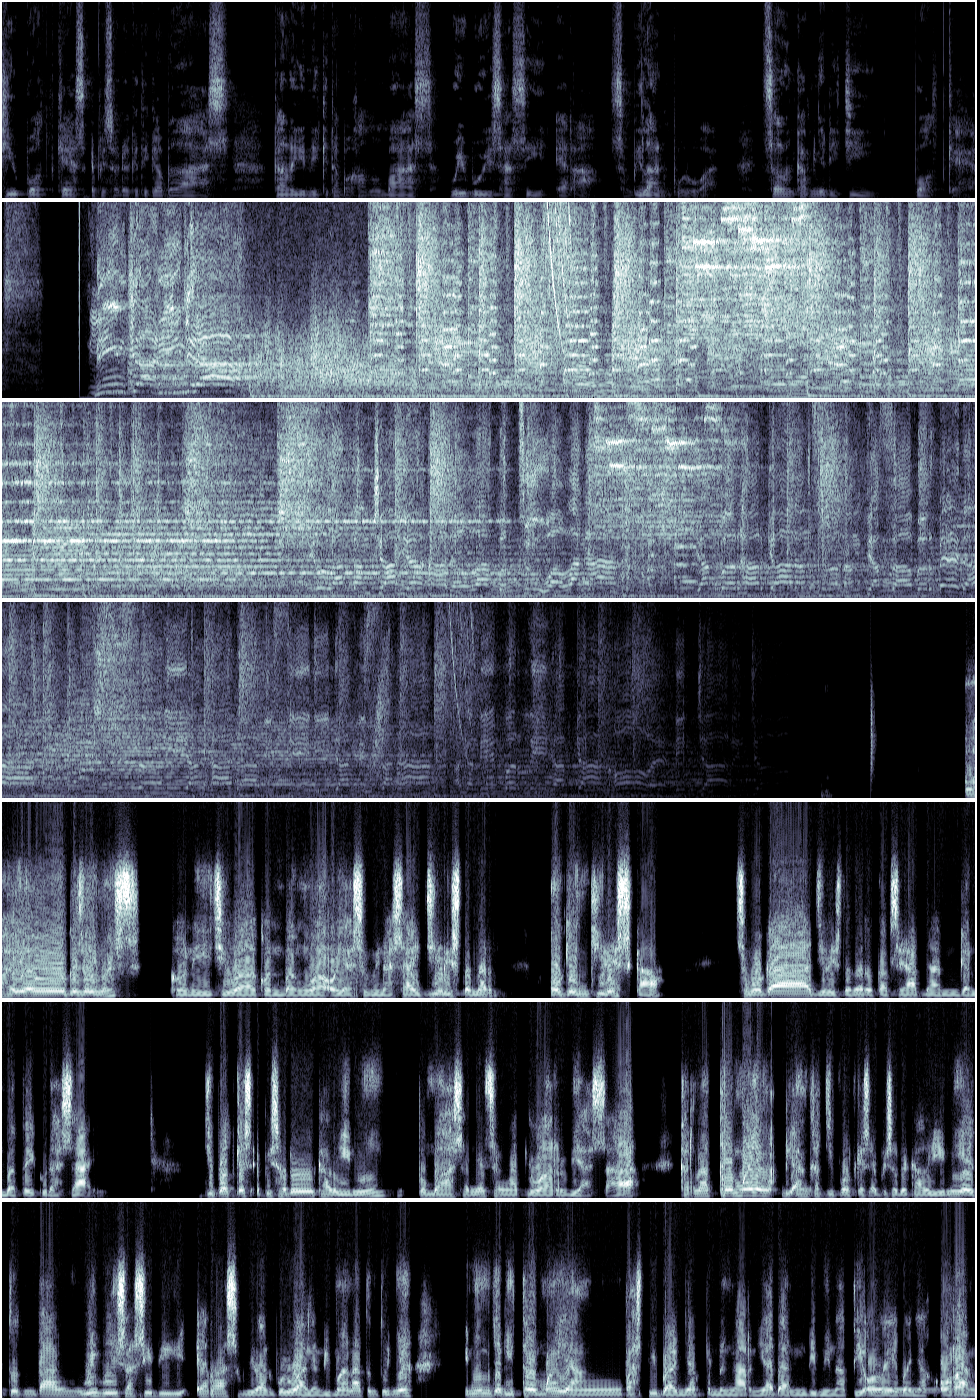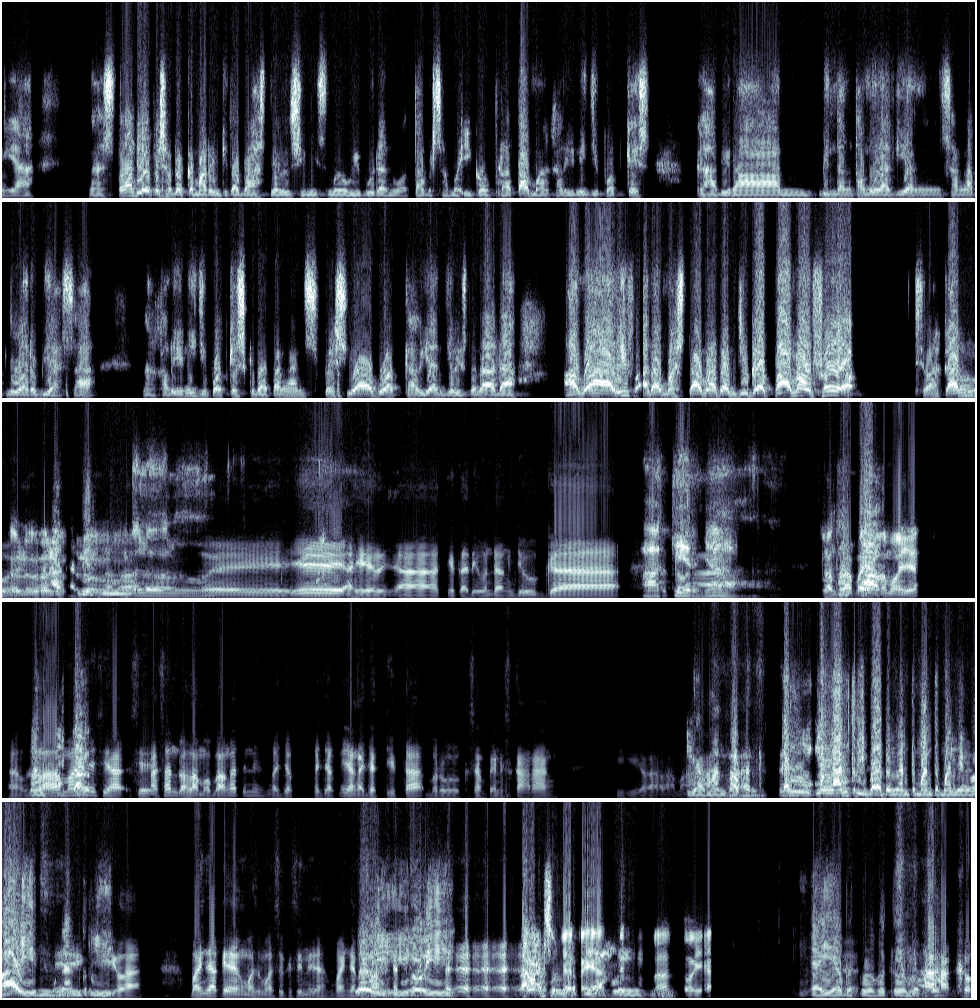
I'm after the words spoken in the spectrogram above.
G Podcast episode ke-13 Kali ini kita bakal membahas Wibuisasi era 90-an Selengkapnya di G Podcast. Ninja Ninja gozaimasu Konnichiwa, konbanwa, oyasumi nasai, G listener O genki desu ka? Semoga G listener tetap sehat dan ganbatte kudasai Di podcast episode kali ini pembahasannya sangat luar biasa karena tema yang diangkat di podcast episode kali ini yaitu tentang wibuisasi di era 90-an yang di mana tentunya ini menjadi tema yang pasti banyak pendengarnya dan diminati oleh banyak orang ya. Nah setelah di episode kemarin kita bahas delusionisme Wibu dan Wota bersama Igo Pratama, kali ini di podcast kehadiran bintang tamu lagi yang sangat luar biasa. Nah kali ini di podcast kedatangan spesial buat kalian di listener ada Abah Alif, ada Mas Tama dan juga Pak Novel. Silahkan. Halo, halo, halo. Halo, halo. Woi, yeay, akhirnya kita diundang juga. Akhirnya. Mantap. berapa ya lama ya? Nah, udah lama ini si, Ha- si Hasan udah lama banget ini ngajak ngajaknya ya ngajak kita baru kesampaian sekarang. Gila lama. Iya mantap. Kan mengantri bah dengan teman-teman yang lain, mengantri. Gila. Banyak ya yang masuk-masuk ke sini ya, banyak Yoi, banget. yoi. Kita langsung berpindah nih. sembako ya. Iya, iya betul, betul, betul. Sembako,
